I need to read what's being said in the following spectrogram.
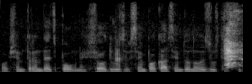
В общем, трендець повний. Все, друзі, всім пока, всім до нових зустрічей.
